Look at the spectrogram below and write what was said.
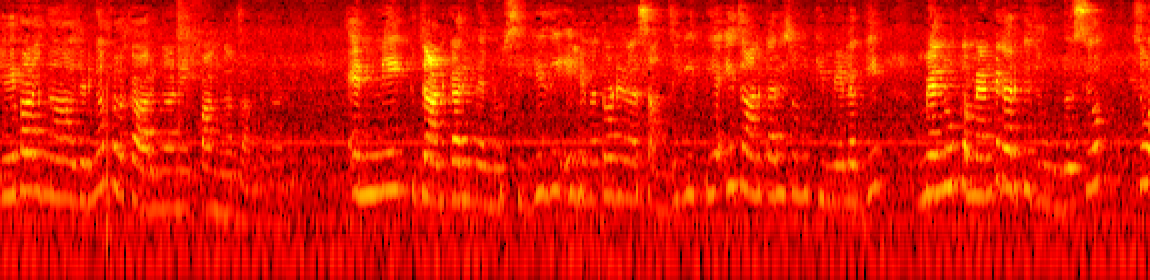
ਇਹ ਵਾਲੀਆਂ ਜਿਹੜੀਆਂ ਫੁਲਕਾਰੀਆਂ ਨੇ, ਪਾਈਆਂ ਜਾਂਦੀਆਂ ਨੇ। ਇੰਨੀ ਕੁ ਜਾਣਕਾਰੀ ਮੈਨੂੰ ਸੀਗੀ ਜੀ, ਇਹ ਮੈਂ ਤੁਹਾਡੇ ਨਾਲ ਸਾਂਝੀ ਕੀਤੀ ਹੈ। ਇਹ ਜਾਣਕਾਰੀ ਤੁਹਾਨੂੰ ਕਿਵੇਂ ਲੱਗੀ? ਮੈਨੂੰ ਕਮੈਂਟ ਕਰਕੇ ਜਰੂਰ ਦੱਸਿਓ। ਸੋ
